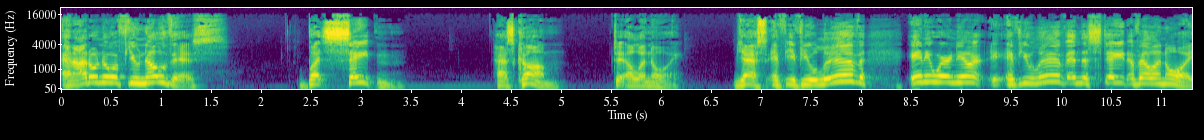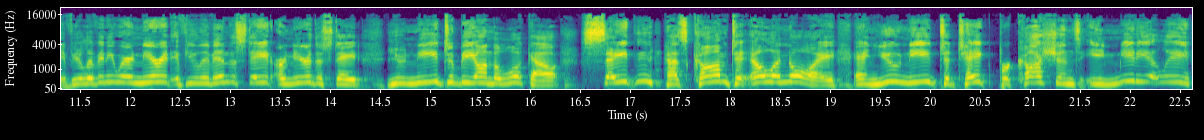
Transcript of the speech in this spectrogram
And I don't know if you know this, but Satan has come to Illinois. Yes, if, if you live anywhere near, if you live in the state of Illinois, if you live anywhere near it, if you live in the state or near the state, you need to be on the lookout. Satan has come to Illinois and you need to take precautions immediately.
